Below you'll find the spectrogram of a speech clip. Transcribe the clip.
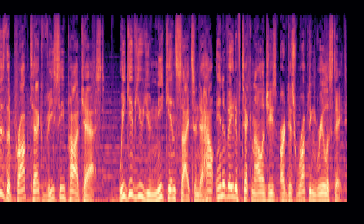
is the PropTech VC podcast. We give you unique insights into how innovative technologies are disrupting real estate.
